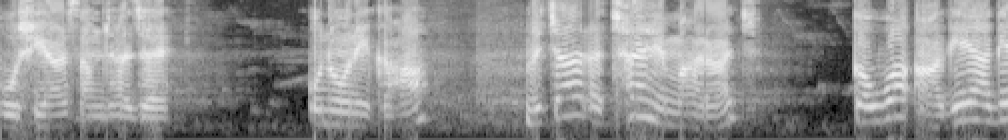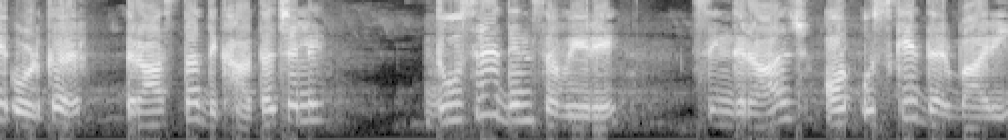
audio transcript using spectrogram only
होशियार समझा जाए। उन्होंने कहा, विचार अच्छा है महाराज। कौआ आगे आगे उड़कर रास्ता दिखाता चले। दूसरे दिन सवेरे सिंगराज और उसके दरबारी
